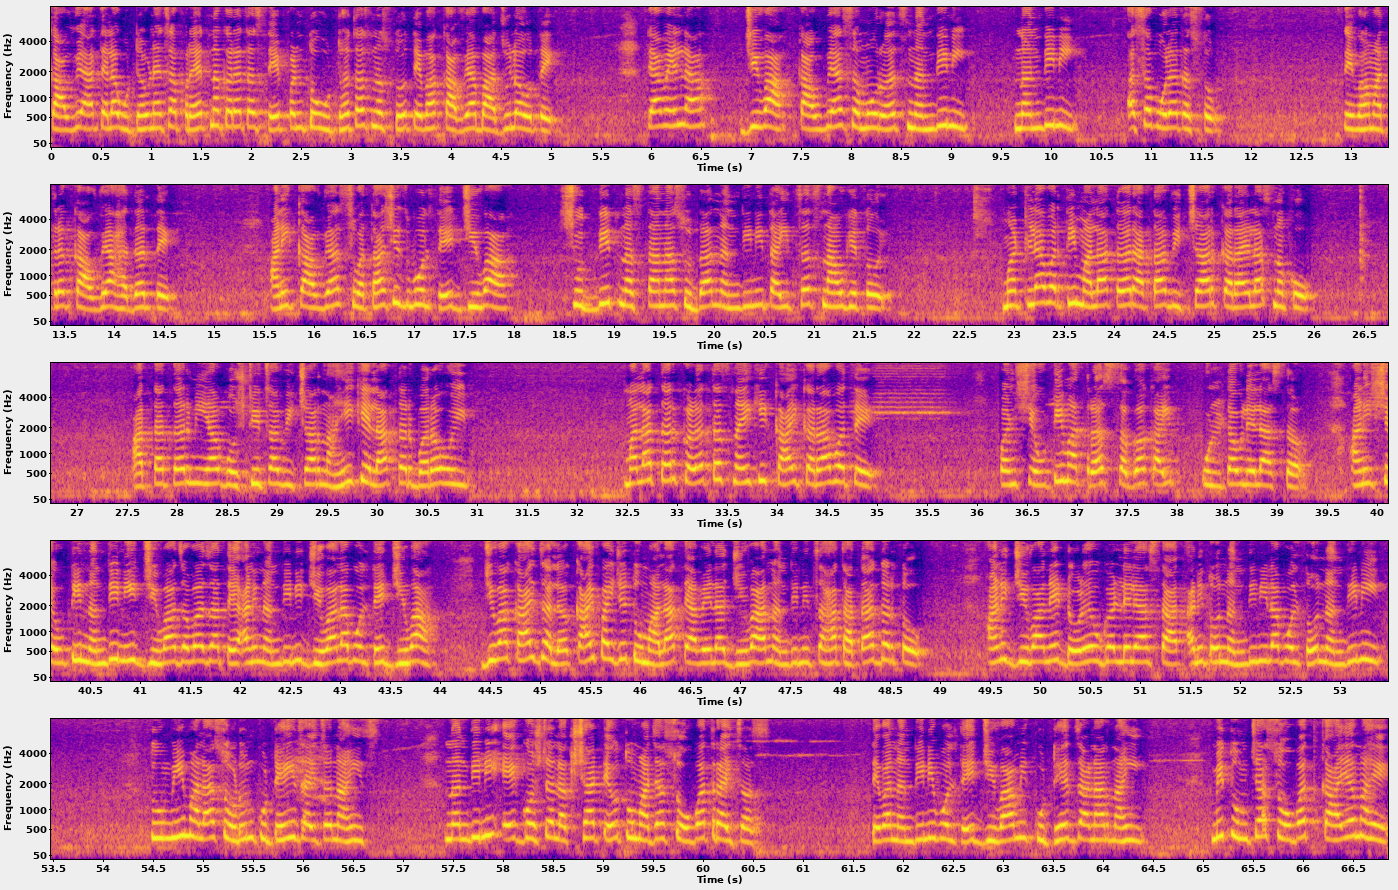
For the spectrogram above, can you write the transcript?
काव्या त्याला उठवण्याचा प्रयत्न करत असते पण तो उठतच नसतो तेव्हा काव्या बाजूला होते. त्यावेळेला जीवा काव्यासमोरच नंदिनी नंदिनी असं बोलत असतो. तेव्हा मात्र काव्या हादरते. आणि काव्या स्वतःशीच बोलते जीवा शुद्धीत नसताना सुद्धा नंदिनी ताईचंच नाव घेतोय. म्हटल्यावरती मला तर आता विचार करायलाच नको. आता तर मी या गोष्टीचा विचार नाही केला तर बरं होईल. मला तर कळतच नाही की काय करावं ते. पण शेवटी मात्र सगळं काही उलटवलेलं असतं. आणि शेवटी नंदिनी जीवाजवळ जाते आणि नंदिनी जीवाला बोलते जीवा जीवा काय झालं? काय पाहिजे तुम्हाला? त्यावेळेला जीवा नंदिनीचा हात हातात धरतो. आणि जीवाने डोळे उघडलेले असतात आणि तो नंदिनीला बोलतो नंदिनी तुम्ही मला सोडून कुठेही जायचं नाहीस. नंदिनी एक गोष्ट लक्षात ठेव तू माझ्यासोबत राहायचंस. तेव्हा नंदिनी बोलते जीवा मी कुठेच जाणार नाही. मी तुमच्यासोबत कायम आहे.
